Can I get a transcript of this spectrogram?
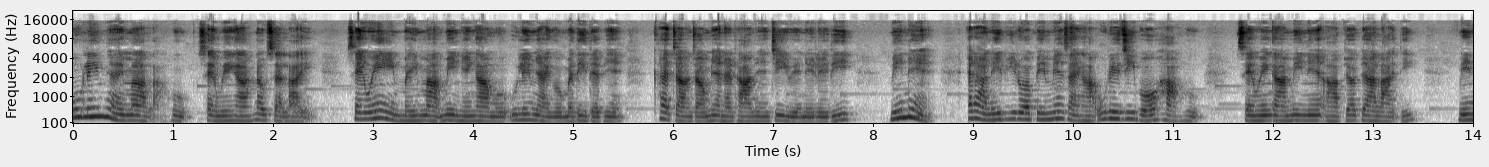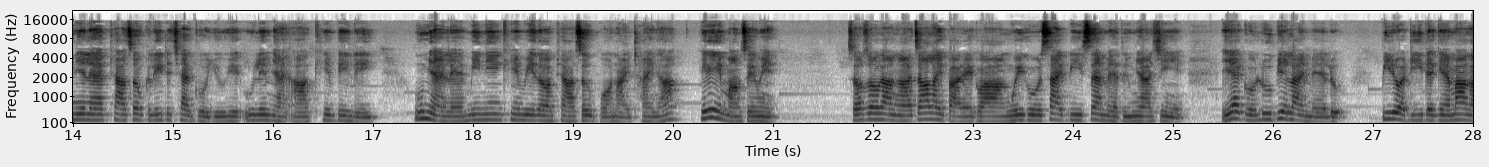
ဦးလေးမြိုင်မလားဟုစိန်ဝင်းကနှုတ်ဆက်လိုက်စိန်ဝင်း၏မိန်းမမိနှင်းကမူဦးလေးမြိုင်ကိုမသိတဲ့ဖြင့်ခက်ကြောင်ကြောင်မျက်နှာထားဖြင့်ကြည့်၍နေလေသည်မိနှင်းအဲ့ဒါနေပြီးတော့ပင်မင်းဆိုင်ကဦးလေးကြီးဘောဟာဟုစိန်ဝင်းကမိနှင်းအားပြောပြလိုက်သည်မိနှင်းလည်းဖြာစုပ်ကလေးတစ်ချက်ကိုယူ၍ဦးလေးမြိုင်အားခင်းပေးလေဦးမြိုင်လည်းမိနှင်းခင်းပေးသောဖြာစုပ်ပေါ်၌ထိုင်ကဟေးမောင်စိန်ဝင်းစောစောကငါကြားလိုက်ပါတယ်ကွာငွေကိုစိုက်ပြီးဆက်မဲ့သူများရှိရင်အရက်ကိုလှူပစ်လိုက်မယ်လို့ ပြီးတော့ဒီတကယ်မက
